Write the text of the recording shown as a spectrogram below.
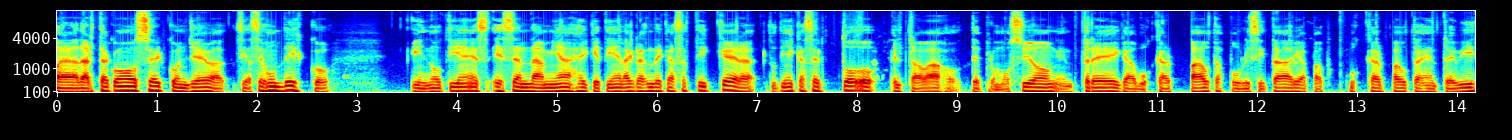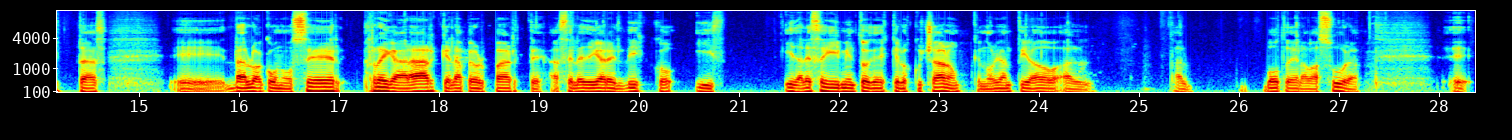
para darte a conocer conlleva, si haces un disco, y no tienes ese andamiaje que tiene la grande casa tiquera, tú tienes que hacer todo el trabajo de promoción, entrega, buscar pautas publicitarias, buscar pautas entrevistas, eh, darlo a conocer, regalar, que es la peor parte, hacerle llegar el disco y, y darle seguimiento de que lo escucharon, que no lo habían tirado al, bote de la basura. Eh,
